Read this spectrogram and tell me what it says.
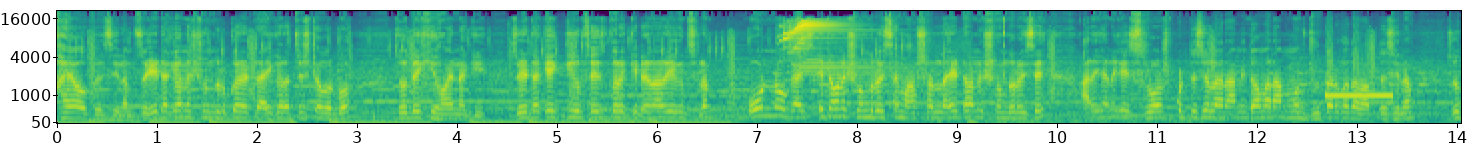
খায়াও ফেলছিলাম সো এটাকে অনেক সুন্দর করে ট্রাই করার চেষ্টা করব। তো দেখি হয় নাকি। সো এটাকে কিউব সাইজ করে কেটে ইয়ে করছিলাম অন্য গাইস এটা অনেক সুন্দর হয়েছে মার্শাল্লাহ এটা অনেক সুন্দর হয়েছে। আর এখানে গাইস রস পড়তেছিল আর আমি তো আমার আম্মুর জুতার কথা ভাবতেছিলাম। তো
